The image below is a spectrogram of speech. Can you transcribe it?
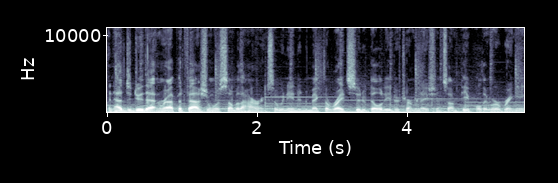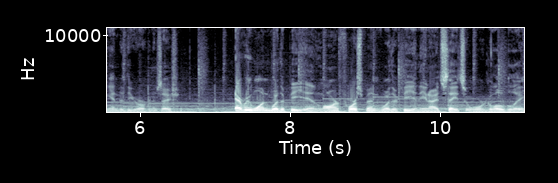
and had to do that in rapid fashion with some of the hiring. So we needed to make the right suitability determinations on people that we're bringing into the organization. Everyone, whether it be in law enforcement, whether it be in the United States or globally,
